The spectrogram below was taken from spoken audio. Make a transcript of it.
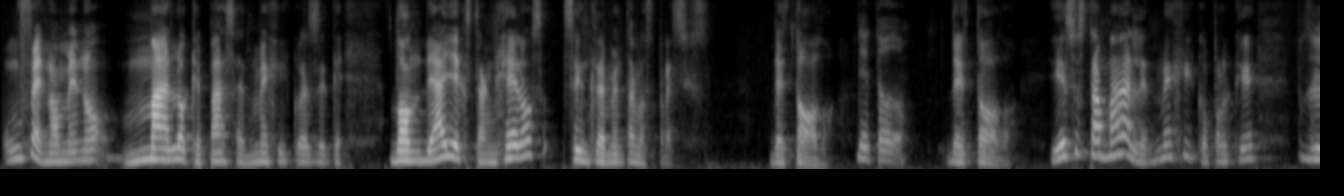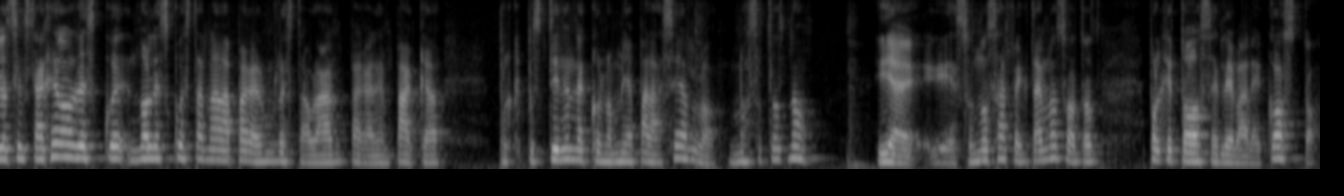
un fenómeno malo que pasa en México es de que donde hay extranjeros se incrementan los precios de todo. De todo. De todo. Y eso está mal en México porque pues, los extranjeros no les, no les cuesta nada pagar en un restaurante, pagar en paca, porque pues tienen la economía para hacerlo. Nosotros no. Y, eh, eso nos afecta a nosotros porque todo se eleva de costo.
